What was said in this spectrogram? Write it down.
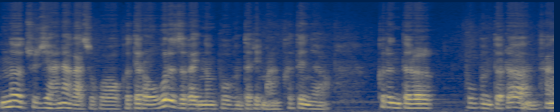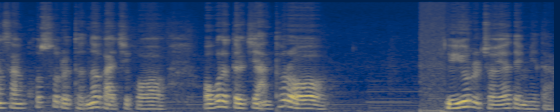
넣어주지 않아 가지고 그대로 오그러져가 있는 부분들이 많거든요. 그런 들 부분들은 항상 코스를 더 넣어 가지고 오그러들지 않도록 여유를 줘야 됩니다.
